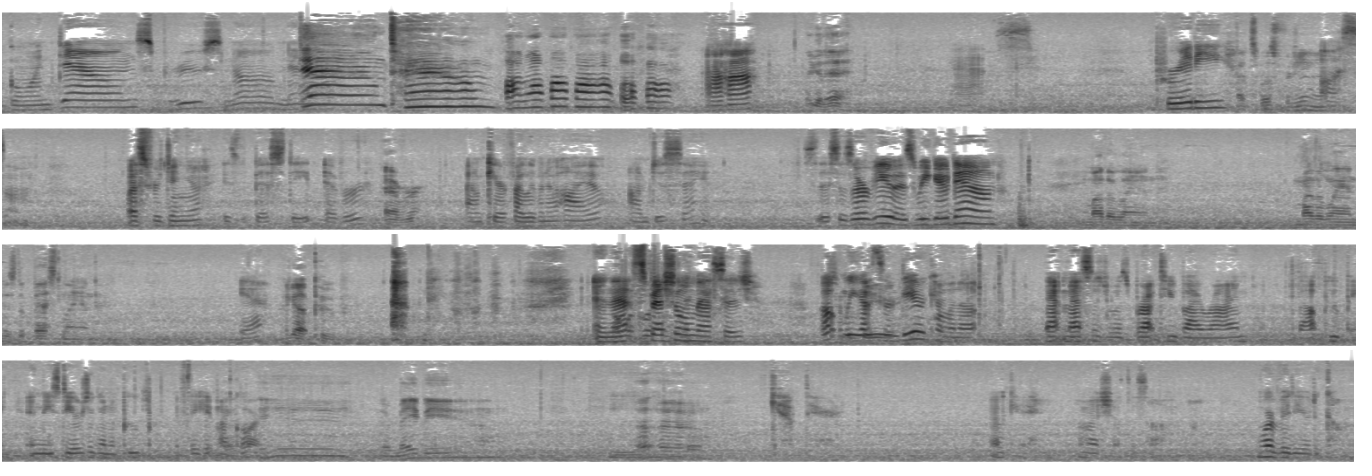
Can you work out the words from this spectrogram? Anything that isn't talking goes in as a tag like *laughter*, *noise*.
We're going down Spruce Knob now. Downtown. Uh huh. Look at that. That's pretty That's West Virginia. awesome. West Virginia is the best state ever. Ever. I don't care if I live in Ohio. I'm just saying. So this is our view as we go down. Motherland. Motherland is the best land. Yeah. I got poop. *laughs* And that Oh, special message. Oh, Some we got deer. some deer coming up. That message was brought to you by Ryan about pooping. And these deers are going to poop if they hit my car. There may be. Uh oh. Get up there. Okay, I'm going to shut this off. More video to come.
